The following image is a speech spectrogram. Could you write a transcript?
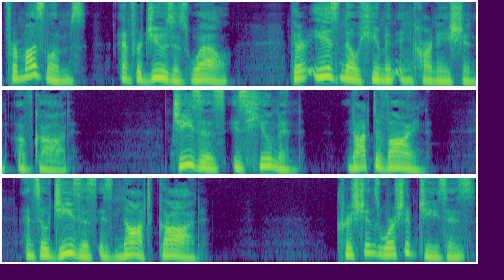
For Muslims, and for Jews as well, there is no human incarnation of God. Jesus is human, not divine, and so Jesus is not God. Christians worship Jesus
